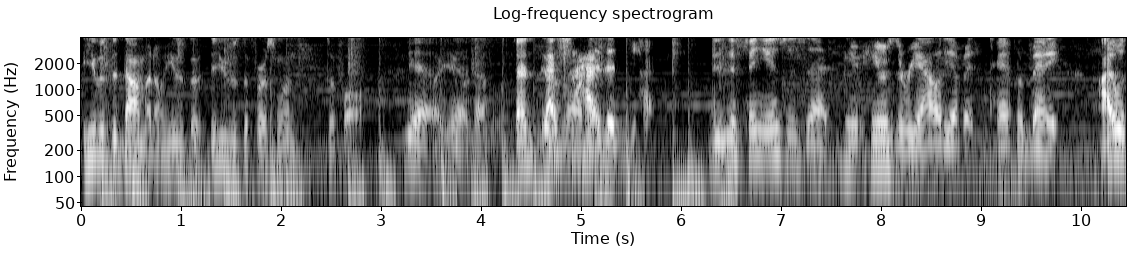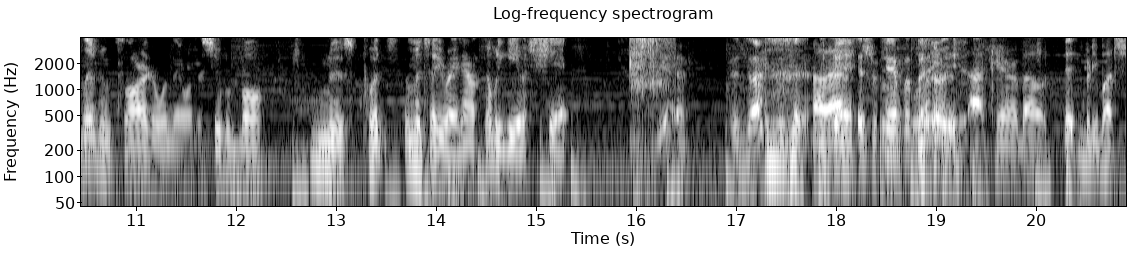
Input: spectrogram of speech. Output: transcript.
he was the domino. He was the he was the first one to fall. Yeah like, yeah was- definitely. That that's how, the, the the thing is is that here, here's the reality of it in Tampa Bay. I would lived in Florida when they won the Super Bowl. I'm gonna just put. I'm gonna tell you right now, nobody gave a shit. Yeah, exactly. Oh, okay, that's It's. Tampa Florida Bay. did not care about Th- pretty much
